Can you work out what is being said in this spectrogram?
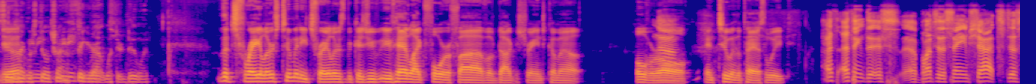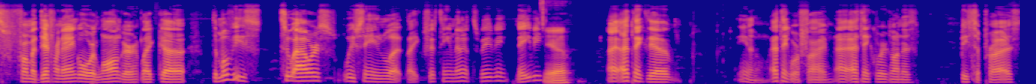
Seems Yeah. like We we're need- still we trying to figure out what they're doing. The trailers, too many trailers, because you've you've had like four or five of Doctor Strange come out overall, and two in the past week. I, th- I think that it's a bunch of the same shots, just from a different angle or longer. Like uh, the movie's two hours. We've seen what, like fifteen minutes, maybe, maybe. Yeah, I, I think the, you know, I think we're fine. I, I think we're gonna be surprised.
